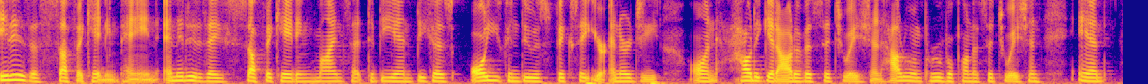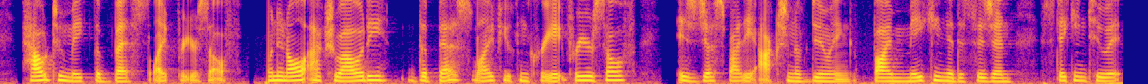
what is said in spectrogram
it is a suffocating pain and it is a suffocating mindset to be in because all you can do is fixate your energy on how to get out of a situation, how to improve upon a situation, and how to make the best life for yourself. When in all actuality, the best life you can create for yourself is just by the action of doing, by making a decision, sticking to it,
